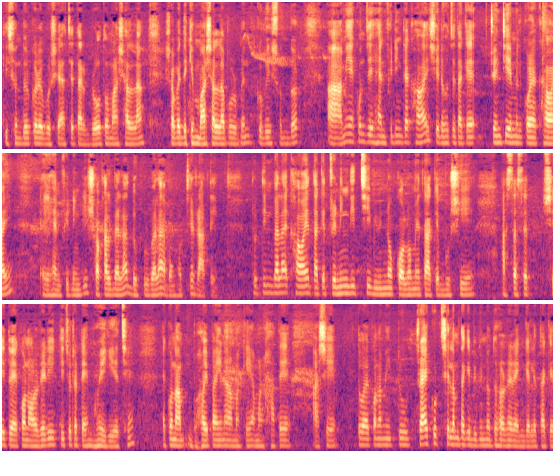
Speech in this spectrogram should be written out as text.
কি সুন্দর করে বসে আছে তার গ্রোথও মাশাল্লাহ সবাই দেখে মাশাল্লাহ পড়বেন, খুবই সুন্দর। আমি এখন যে হ্যান্ড ফিডিংটা খাওয়াই, সেটা হচ্ছে তাকে টোয়েন্টি এম করে খাওয়াই। এই হ্যান্ড ফিডিংটি সকালবেলা, দুপুরবেলা এবং হচ্ছে রাতে। তো তিন বেলায় খাওয়ায়, তাকে ট্রেনিং দিচ্ছি, বিভিন্ন কলমে তাকে বসিয়ে, আস্তে আস্তে সে তো এখন অলরেডি কিছুটা টাইম হয়ে গিয়েছে। এখন ভয় পাই না আমাকে, আমার হাতে আসে। তো এখন আমি একটু ট্রাই করছিলাম তাকে বিভিন্ন ধরনের অ্যাঙ্গেলে তাকে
